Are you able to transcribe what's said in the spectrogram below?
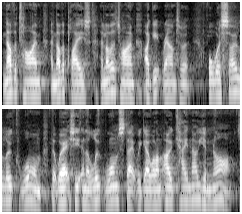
another time, another place, another time, I get round to it or we're so lukewarm that we're actually in a lukewarm state. We go, Well, I'm okay. No, you're not.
